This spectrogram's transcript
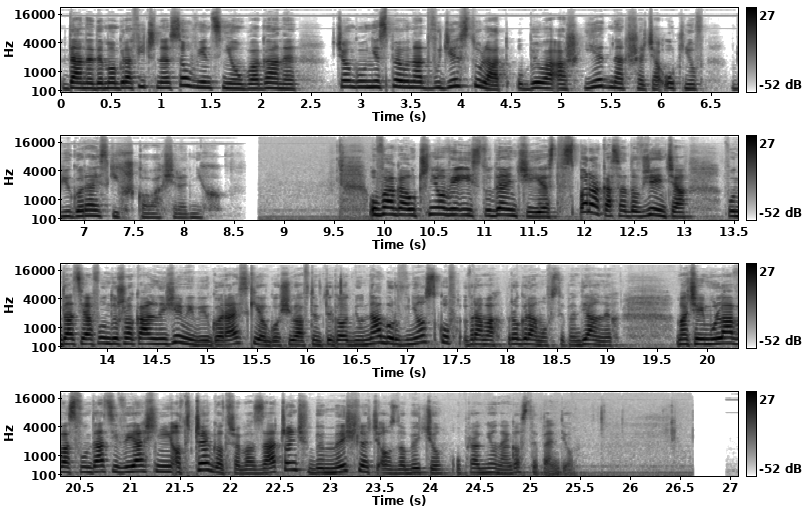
Dane demograficzne są więc nieubłagane. W ciągu niespełna 20 lat ubyła aż 1 trzecia uczniów w biłgorajskich szkołach średnich. Uwaga uczniowie i studenci, jest spora kasa do wzięcia. Fundacja Fundusz Lokalny Ziemi Biłgorajskiej ogłosiła w tym tygodniu nabór wniosków w ramach programów stypendialnych. Maciej Mulawa z fundacji wyjaśni, od czego trzeba zacząć, by myśleć o zdobyciu upragnionego stypendium.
